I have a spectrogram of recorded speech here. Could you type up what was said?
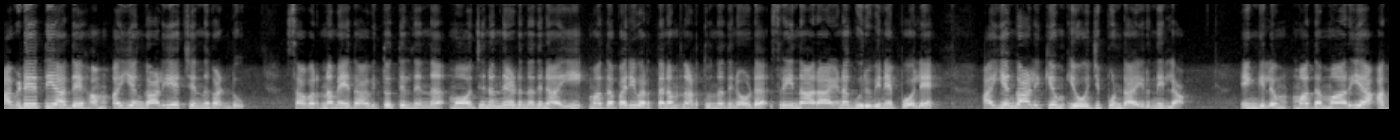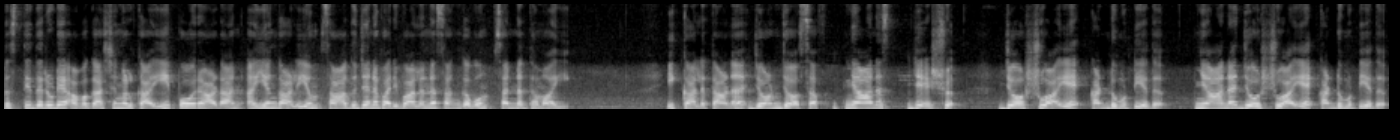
അവിടെ എത്തിയ അദ്ദേഹം അയ്യങ്കാളിയെ ചെന്ന് കണ്ടു. സവർണ മേധാവിത്വത്തിൽ നിന്ന് മോചനം നേടുന്നതിനായി മതപരിവർത്തനം നടത്തുന്നതിനോട് ശ്രീനാരായണ ഗുരുവിനെ പോലെ അയ്യങ്കാളിക്കും യോജിപ്പുണ്ടായിരുന്നില്ല. എങ്കിലും മതം മാറിയ അധസ്ഥിതരുടെ അവകാശങ്ങൾക്കായി പോരാടാൻ അയ്യങ്കാളിയും സാധുജന പരിപാലന സംഘവും സന്നദ്ധമായി. ഇക്കാലത്താണ് ജോൺ ജോസഫ് ജ്ഞാന ജേഷ് ജോഷുവായെ കണ്ടുമുട്ടിയത്. ജ്ഞാന ജോഷുവായെ കണ്ടുമുട്ടിയത്.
